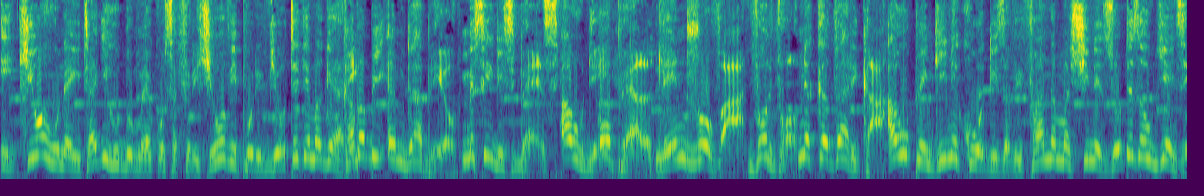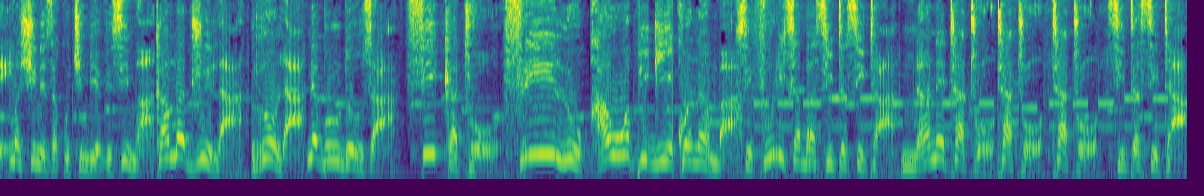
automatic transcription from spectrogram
Ikiwa unahitaji huduma ya kusafirishiwa vipuri vyote vya magari kama BMW, Mercedes Benz, Audi, Opel, Land Rover, Volvo na kadhalika, au pengine kuagiza vifaa na mashine zote za ujenzi, mashine za kuchimbia visima kama driller, roller na bulldozer, fika tu Free Look au wapigie kwa namba 0766833366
